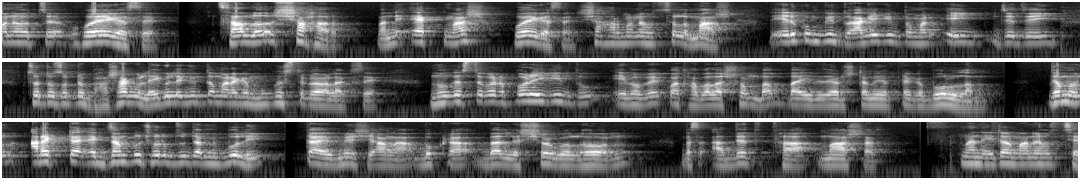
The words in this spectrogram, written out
মানে হচ্ছে হয়ে গেছে। সাল্ল সাহার মানে এক মাস হয়ে গেছে। সাহার মানে হচ্ছিল মাস। এরকম কিন্তু আগে কিন্তু আমার এই যে যেই ছোট ছোট ভাষাগুলো, এগুলো কিন্তু আমার আগে মুখস্থ করা লাগছে। মুখস্থ করার পরেই কিন্তু এভাবে কথা বলা সম্ভব বা এই জিনিসটা আমি আপনাকে বললাম। যেমন আরেকটা এক্সাম্পল স্বরূপ যদি আমি বলি, তাই মেশি আনা বোকরা বেল্লে সগল হন, বাস আদেত ফা মাসাক মানে এটার মানে হচ্ছে,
